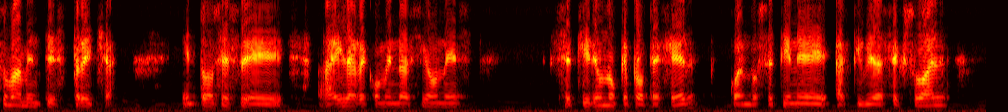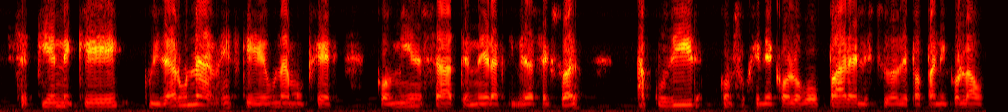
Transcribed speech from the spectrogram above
sumamente estrecha. Entonces, eh, ahí la recomendación es se tiene uno que proteger cuando se tiene actividad sexual, se tiene que cuidar una vez que una mujer comienza a tener actividad sexual, acudir con su ginecólogo para el estudio de Papá Nicolau.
